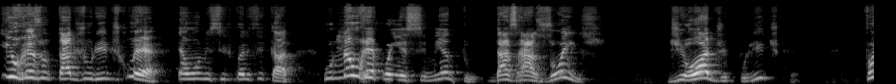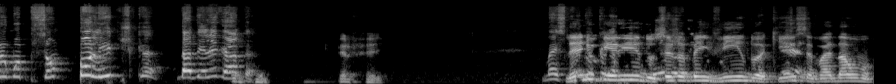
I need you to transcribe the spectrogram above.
E o resultado jurídico é: é um homicídio qualificado. O não reconhecimento das razões de ódio política, foi uma opção política da delegada. Perfeito. Mas, Lênio, querido, seja bem-vindo aqui. É. Você vai dar um,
